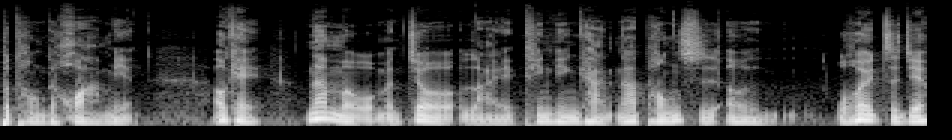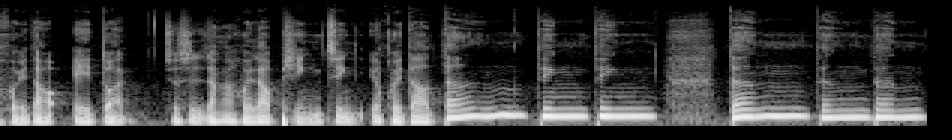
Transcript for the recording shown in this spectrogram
不同的画面。OK，那么我们就来听听看。那同时呃，我会直接回到 A 段，就是让它回到平静，又回到噔叮叮噔噔噔。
